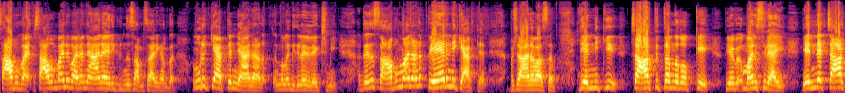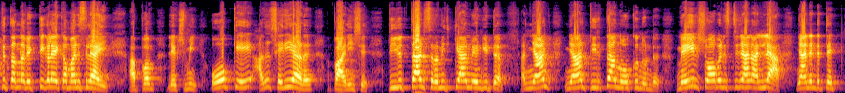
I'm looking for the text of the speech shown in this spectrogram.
സാബുമാൻ. സാബുമാൻ പകരം ഞാനായിരിക്കും ഇന്ന് സംസാരിക്കുന്നത്. മുറി ക്യാപ്റ്റൻ ഞാനാണ് എന്നുള്ള രീതിയിലെ ലക്ഷ്മി. അതായത് സാബുമാനാണ് പേരന് ക്യാപ്റ്റൻ. അപ്പോൾ ഷാനവാസം എനിക്ക് ചാർത്തി തന്നതൊക്കെ മനസ്സിലായി. എന്നെ ചാർത്തി തന്ന വ്യക്തികളെയൊക്കെ മനസ്സിലായി. അപ്പം ലക്ഷ്മി ഓക്കെ അത് ശരിയാണ്. അപ്പം അനീഷ് തിരുത്താൻ ശ്രമിക്കാൻ വേണ്ടിയിട്ട് ഞാൻ ഞാൻ തിരുത്താൻ നോക്കുന്നുണ്ട്. മെയിൽ ഷോവലിസ്റ്റ് ഞാനല്ല. ഞാൻ എന്റെ തെറ്റ്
